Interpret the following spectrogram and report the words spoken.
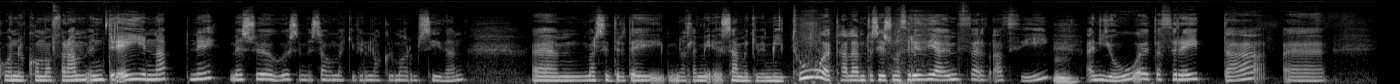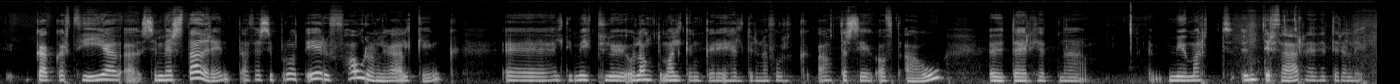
konur koma fram undir eigin nafni með sögu sem við sáum ekki fyrir nokkrum árum síðan. Um, maður setur þetta í samingi við MeToo að tala um þetta sé svona þriðja umferð af því. Mm. en jú, auðvitað þreita uh, gaggar því að, að sem er staðreind að þessi brot eru fáránlega algeng uh, held í miklu og langt um algengari heldur en að fólk áttar sig oft á auðvitað er hérna mjög margt undir þar, þetta er alveg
